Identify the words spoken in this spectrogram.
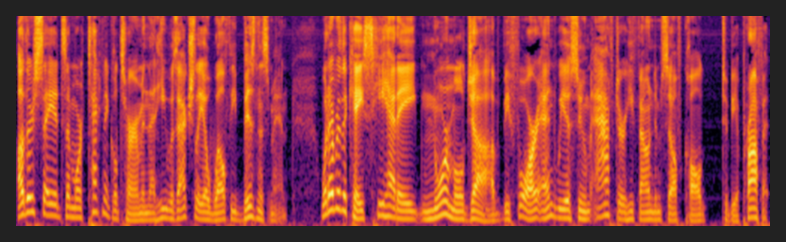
Others say it's a more technical term and that he was actually a wealthy businessman. Whatever the case, he had a normal job before, and we assume after, he found himself called to be a prophet.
